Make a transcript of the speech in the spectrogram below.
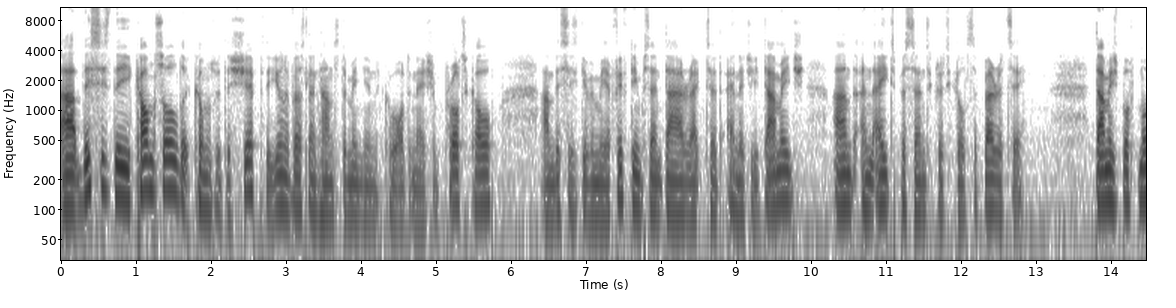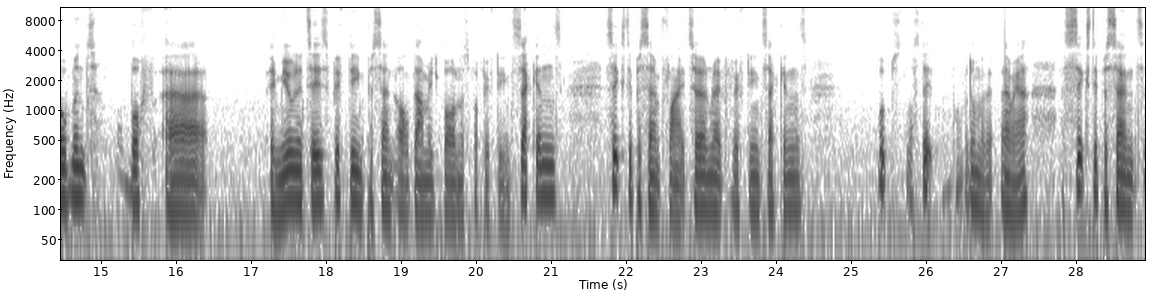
Uh, this is the console that comes with the ship, the Universal Enhanced Dominion Coordination Protocol and this is giving me a 15% directed energy damage and an 8% critical severity. Damage buff movement, buff uh, immunities, 15% all damage bonus for 15 seconds, 60% flight turn rate for 15 seconds. Whoops, lost it. What have we done with it? There we are. 60%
